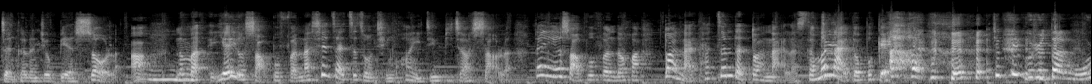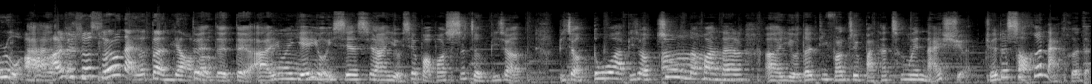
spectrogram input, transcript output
整个人就变瘦了啊。那么也有少部分，那现在这种情况已经比较少了，但也有少部分的话，断奶他真的断奶了，什么奶都不给，就并不是断母乳 啊，而是说所有奶都断掉了。对对对啊，因为也有一些像有些宝宝湿疹比较比较多啊，比较重的话呢，呃，有的地方就把它称为奶癣，觉得是喝奶喝的。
